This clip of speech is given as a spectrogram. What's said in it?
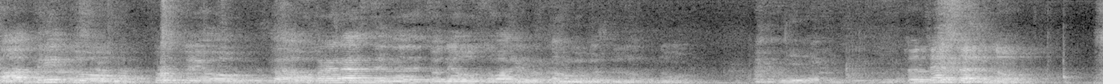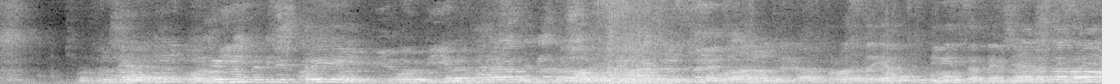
А три, то просто його або перенести, не- то не голосувати, просто там буде точку зору. То де за окном? Просто я дивіться, ми вже за-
